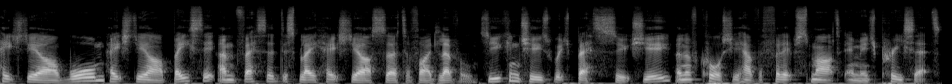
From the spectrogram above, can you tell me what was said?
HDR Warm, HDR Basic and VESA Display HDR certified level. So you can choose which best suits you and of course you have the Philips Smart Image presets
